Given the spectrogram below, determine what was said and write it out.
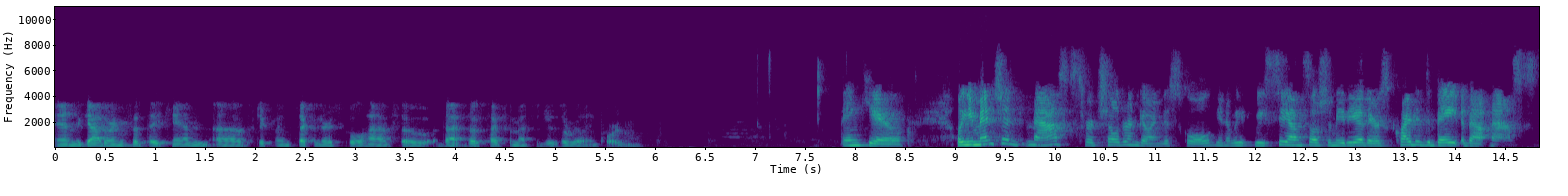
and the gatherings that they can, uh, particularly in secondary school, have. So that those types of messages are really important. Thank you. Well, you mentioned masks for children going to school. You know, we, we see on social media there's quite a debate about masks.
